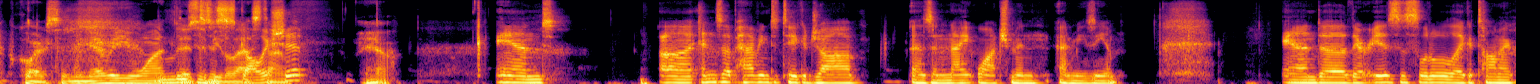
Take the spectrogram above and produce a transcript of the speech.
Of course. And whenever you want it to Loses be his the last scholarship. time. Yeah. and uh, ends up having to take a job as a night watchman at a museum. And uh, there is this little like atomic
